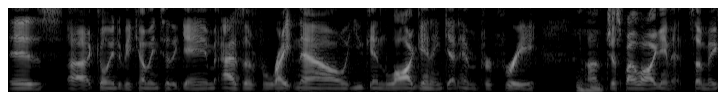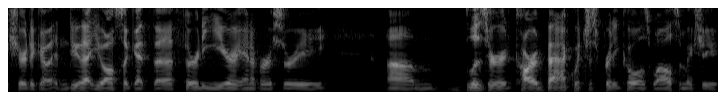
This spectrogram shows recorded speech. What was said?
is uh, going to be coming to the game. As of right now, you can log in and get him for free mm-hmm. um, just by logging it. So make sure to go ahead and do that. You also get the 30 year anniversary um, Blizzard card back, which is pretty cool as well. So make sure you,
